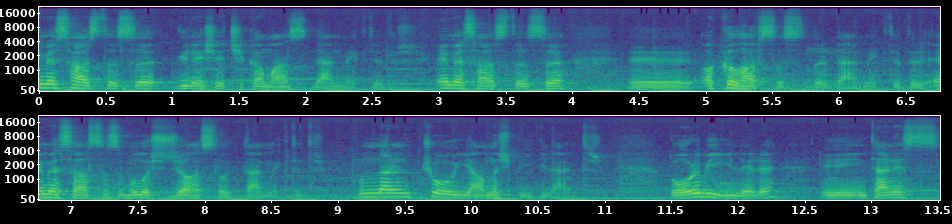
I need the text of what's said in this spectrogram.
MS hastası güneşe çıkamaz denmektedir. MS hastası e, akıl hastasıdır denmektedir. MS hastası bulaşıcı hastalık denmektedir. Bunların çoğu yanlış bilgilerdir. Doğru bilgileri e, internet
